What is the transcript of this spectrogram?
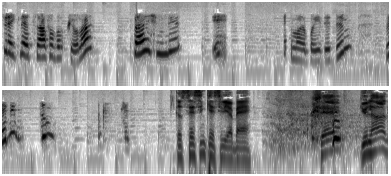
sürekli etrafa bakıyorlar. Ben şimdi e, arabayı dedim ve bir baktım Kız sesin kesiliyor be. Şey Gülhan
